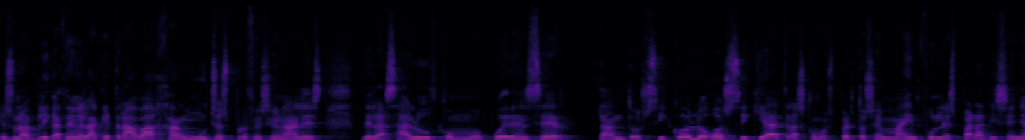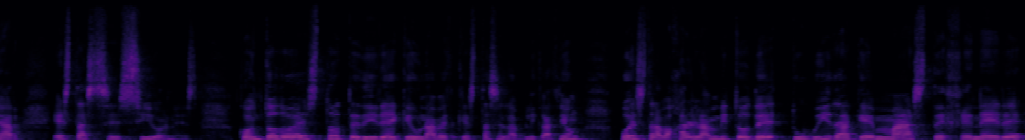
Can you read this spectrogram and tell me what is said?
Es una aplicación en la que trabajan muchos profesionales de la salud, como pueden ser tanto psicólogos, psiquiatras como expertos en mindfulness para diseñar estas sesiones. Con todo esto te diré que una vez que estás en la aplicación puedes trabajar el ámbito de tu vida que más te genere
